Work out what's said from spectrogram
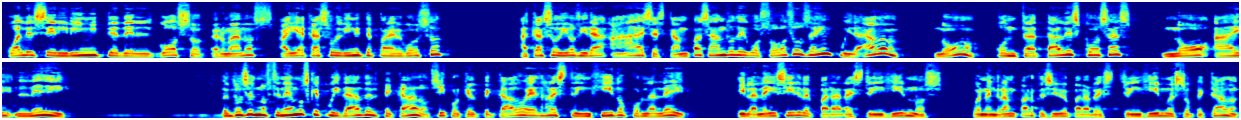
¿Cuál es el límite del gozo, hermanos? ¿Hay acaso un límite para el gozo? ¿Acaso Dios dirá, ah, se están pasando de gozosos, eh? Cuidado. No, contra tales cosas no hay ley. Entonces nos tenemos que cuidar del pecado, sí, porque el pecado es restringido por la ley y la ley sirve para restringirnos bueno, en gran parte sirve para restringir nuestro pecado.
